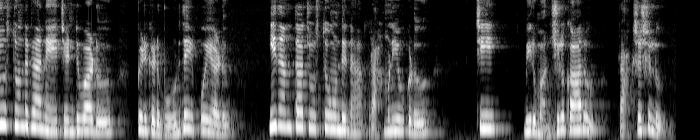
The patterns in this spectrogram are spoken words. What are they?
చూస్తుండగానే చెంటివాడు పిడికడి బూడిదైపోయాడు. ఇదంతా చూస్తూ ఉండిన బ్రాహ్మణ యువకుడు చీ మీరు మనుషులు కారు రాక్షసులు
